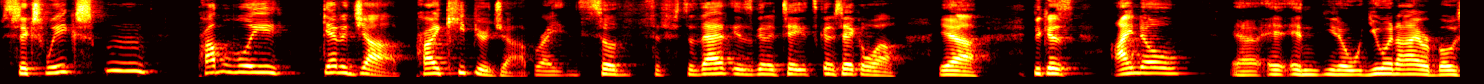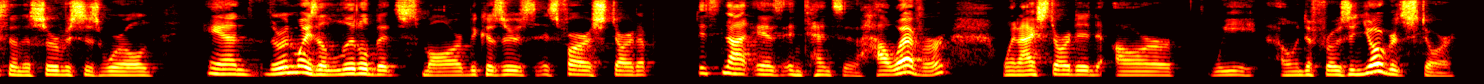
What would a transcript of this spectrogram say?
six weeks mm, probably get a job, probably keep your job, right? So, so that is going to take, it's going to take a while. Yeah. Because I know, uh, and, and, you know, you and I are both in the services world and the runway is a little bit smaller because there's, as far as startup, it's not as intensive. However, when I started our, we owned a frozen yogurt store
